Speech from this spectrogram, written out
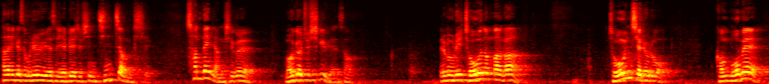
하나님께서 우리를 위해서 예배해 주신 진짜 음식, 참된 양식을 먹여 주시기 위해서 여러분 우리 좋은 엄마가 좋은 재료로 몸의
